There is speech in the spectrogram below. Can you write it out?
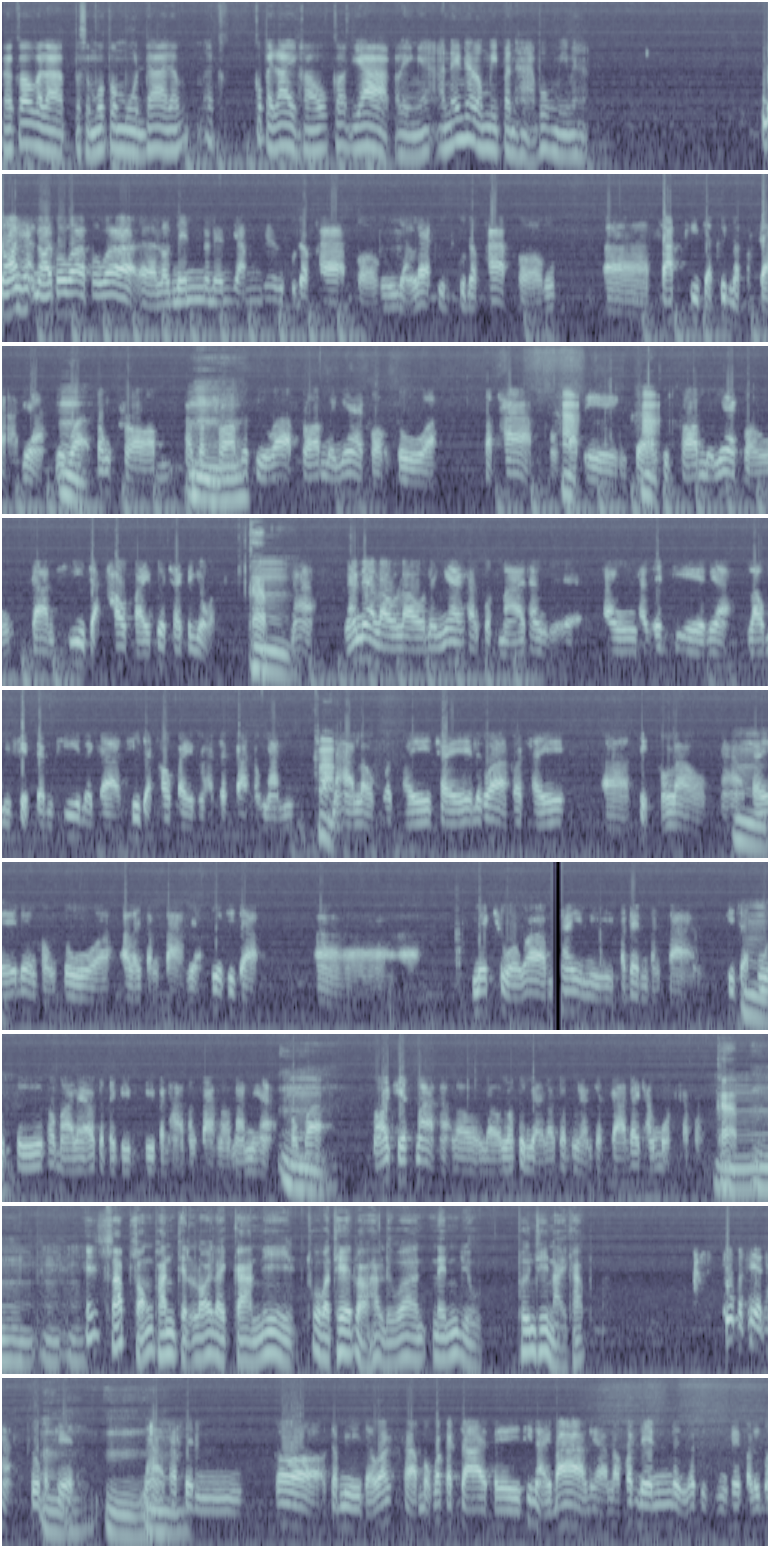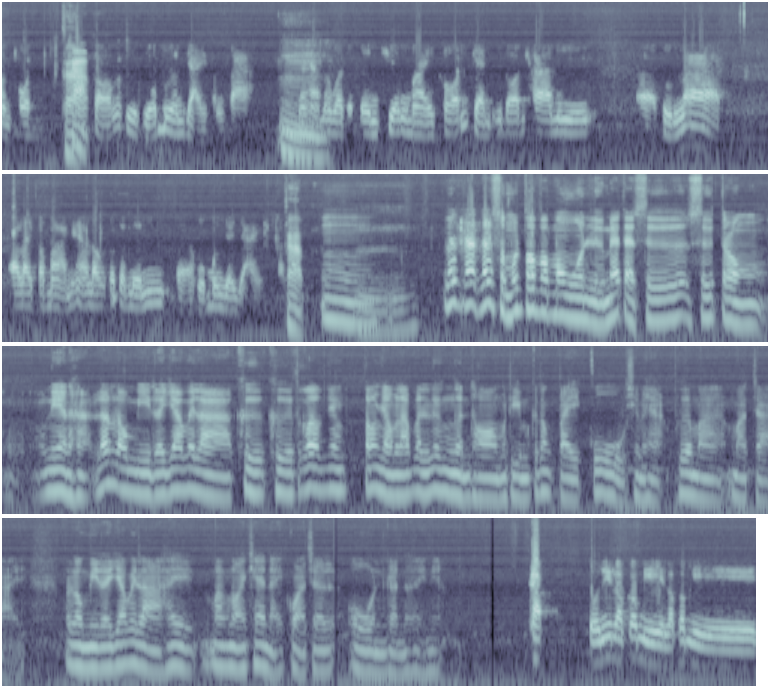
แล้วก็เวลาสมมติประมูลได้แล้วก็ไปไล่เขาก็ยากอะไรเงี้ย อันนี้เนี่ยเรามีปัญหาพวกนี้ไหมฮะน้อยฮะน้อยเพราะว่าเพราะว่าเราเน้นเราเน้นย้ำเรื่องคุณภาพของอย่างแรกคือคุณภาพของ ทรัพย์ที่จะขึ้นมาประกาศเนี่ยเรียกว่าต้องพร้อมคำว่าอืมพร้อมก็คือว่าพร้อมในแง่ของตัวสภาพของทรัพย์เองแต่ฮะคือพร้อมในแง่ของการที่จะเข้าไปเพื่อใช้ประโยชน์ครับอืมนะฮะแล้วเนี่ยเราเราในแง่ทางกฎหมายทางทางทาง NPA เนี่ยเรามีสิทธิ์เต็มที่ในการที่จะเข้าไปบริหารจัดการตรงนั้นครับนะฮะเราก็ใช้ใช้เรียกว่าก็ใช้อ่าสิทธิ์ของเรานะฮะอืมใช้เรื่องของตัวอะไรต่างๆ เนี่ยเพื่อที่จะ เมคชัวร์ว่าไม่ให้มีประเด็นต่างๆ ที่จะอืมพูดซื้อเข้ามาแล้วจะไปมีมีปัญหาต่างๆ เหล่านั้นเนี่ยอืมผมว่าน้อยเคสมากฮะเราเราเราส่วนใหญ่เราจะบริหารจัดการได้ทั้งหมดครับผมครับอือืมมอืมอืมเอ๊ะซับ2,700รายการนี่ทั่วประเทศเปล่าฮะหรือว่าเน้นอยู่พื้นที่ไหนครับ ทั่วประเทศฮะทั่วประเทศอืมนะฮะถ้าเป็นก็จะมีแต่ว่าถามบอกว่ากระจายไปที่ไหนบ้างเนี่ย เราก็เน้นหนึ่งก็คือกรุงเทพปริมณฑลครับสองก็คือหัวเมืองใหญ่ต่างอืมๆ นะฮะไม่ว่าจะเป็นเชียงใหม่ขอนแก่นอุดรธานีเอ่อสุราษฎร์อะไรประมาณนี้ฮะเราก็จะเน้นเอ่อหัวเมืองใหญ่ๆ ครับครับอืมอืมแล้วแล้วแล้วสมมุติพอประมูลหรือแม้แต่ซื้อซื้อตรงเนี่ยนะฮะแล้วเรามีระยะเวลาคือคือก็ยังต้องยอมรับว่าเรื่องเงินทองบางทีมันก็ต้องไปกู้ใช่ไหมฮะเพื่อมามาจ่าย เรามีระยะเวลาให้มากน้อยแค่ไหนกว่าจะโอนกันอะไรเนี่ยครับ ตัวนี้เราก็มีเราก็มี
